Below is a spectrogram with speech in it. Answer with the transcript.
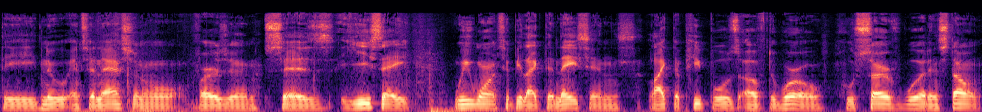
The New International Version says, Ye say, we want to be like the nations, like the peoples of the world who serve wood and stone.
